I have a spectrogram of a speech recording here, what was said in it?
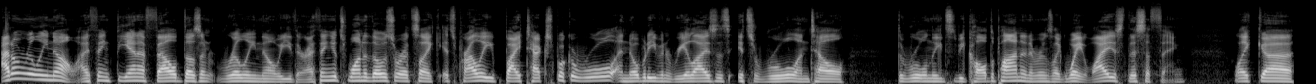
I don't really know. I think the NFL doesn't really know either. I think it's one of those where it's like it's probably by textbook a rule, and nobody even realizes it's a rule until the rule needs to be called upon, and everyone's like, wait, why is this a thing? Like, uh,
